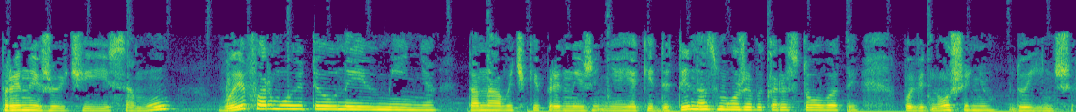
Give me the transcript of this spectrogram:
Принижуючи її саму, ви формуєте у неї вміння та навички приниження, які дитина зможе використовувати по відношенню до інших.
